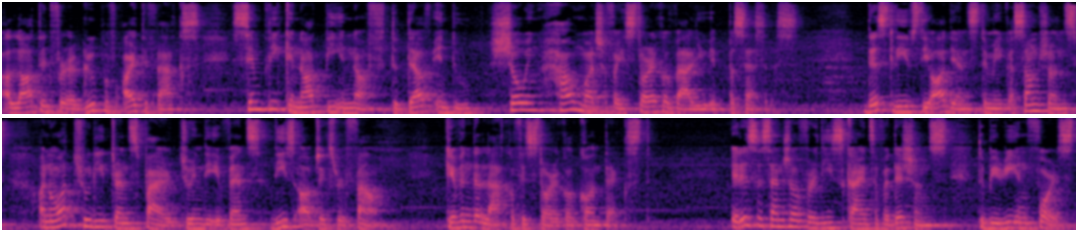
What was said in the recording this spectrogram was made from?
allotted for a group of artifacts simply cannot be enough to delve into showing how much of a historical value it possesses. This leaves the audience to make assumptions on what truly transpired during the events these objects were found, given the lack of historical context. It is essential for these kinds of additions to be reinforced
